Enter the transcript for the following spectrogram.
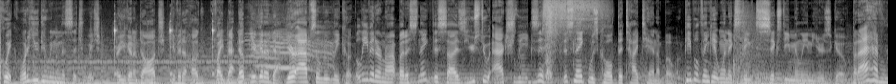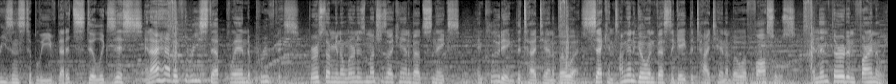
quick, what are you doing in this situation? Are you gonna dodge, give it a hug, fight back? Nope, you're gonna die. You're absolutely cooked. Believe it or not, but a snake this size used to actually exist. This snake was called the Titanoboa. People think it went extinct 60 million years ago, but I have reasons to believe that it still exists, and I have a three-step plan to prove this. First, I'm gonna learn as much as I can about snakes, including the Titanoboa. Second, I'm gonna go investigate the Titanoboa fossils. And then third and finally,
